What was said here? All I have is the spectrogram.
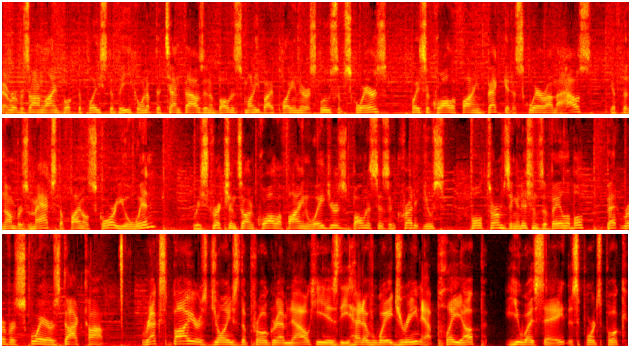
Bet Rivers Online book the place to be, going up to 10000 in bonus money by playing their exclusive squares. Place a qualifying bet, get a square on the house. If the numbers match the final score, you win. Restrictions on qualifying wagers, bonuses, and credit use. Full terms and conditions available. BetRiversSquares.com. Rex Byers joins the program now. He is the head of wagering at PlayUp USA, the sports book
